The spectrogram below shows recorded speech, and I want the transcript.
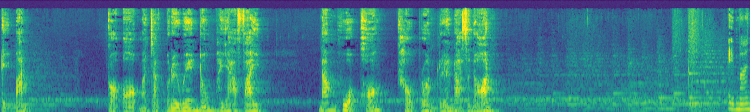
ไอ้มัน ก็ออกมาจากบริเวณดงพญาไฟนำพวกพ้องเข้าปล้นเรือนราษฎร ไอ้มัน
